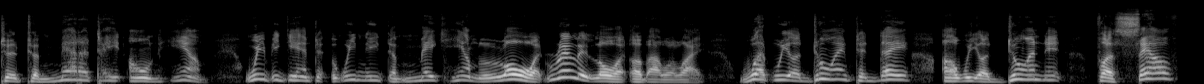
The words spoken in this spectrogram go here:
to, to meditate on him. We begin to we need to make him Lord, really Lord of our life. What we are doing today, are we are doing it for self?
